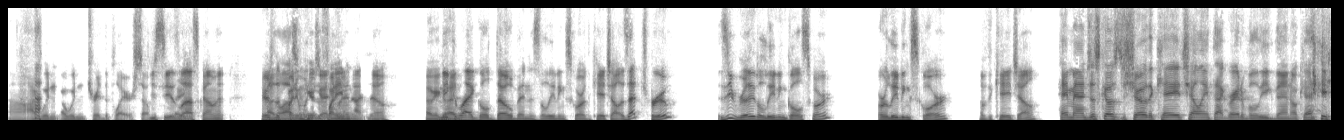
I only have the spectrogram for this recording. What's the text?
Uh, I wouldn't I wouldn't trade the player. So you see his last comment. Here's uh, the, the funny one. Here's the funny might not know. Okay, Nikolai Goldobin is the leading scorer of the KHL. Is that true? Is he really the leading goal scorer or leading scorer of the KHL? Hey man, just goes to show the KHL ain't that great of a league. Then okay.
